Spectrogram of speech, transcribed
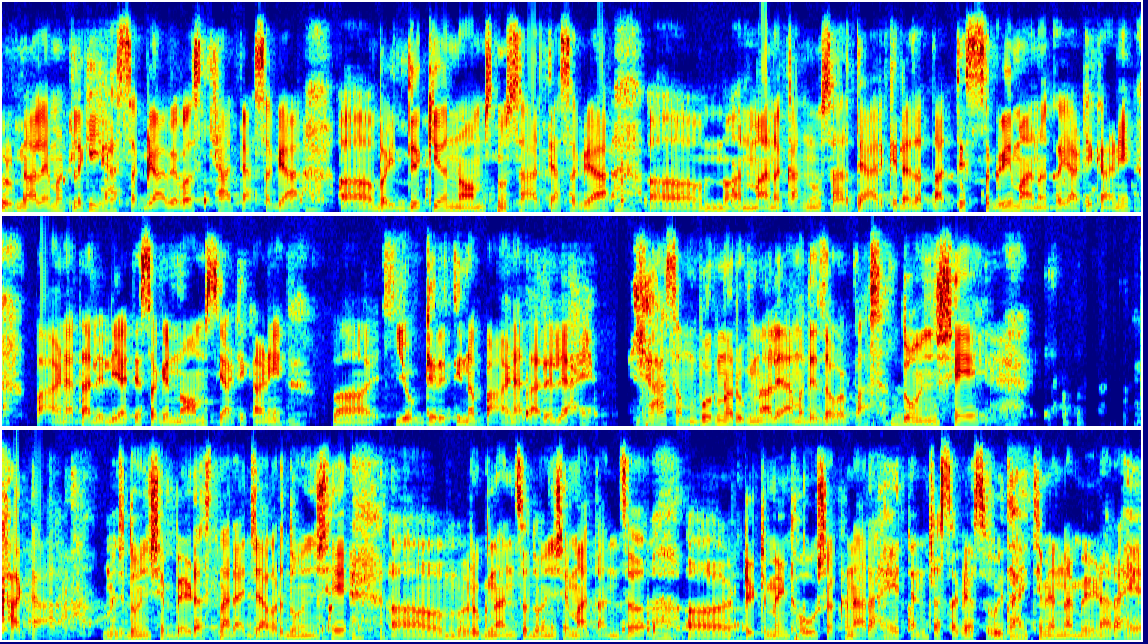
रुग्णालय म्हटलं की ह्या सगळ्या व्यवस्था त्या सगळ्या वैद्यकीय नॉर्म्सनुसार त्या सगळ्या मानकांनुसार तयार केल्या जातात. ते सगळी मानकं या ठिकाणी पाळण्यात आलेली आहे. ते सगळे नॉर्म्स या ठिकाणी योग्य रीतीनं पाळण्यात आलेले आहे. ह्या संपूर्ण रुग्णालयामध्ये जवळपास दोनशे खाटा म्हणजे दोनशे बेड असणार आहेत ज्यावर दोनशे रुग्णांचं दोनशे मातांचं ट्रीटमेंट होऊ शकणार आहे. त्यांच्या सगळ्या सुविधा इथे त्यांना मिळणार आहे.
